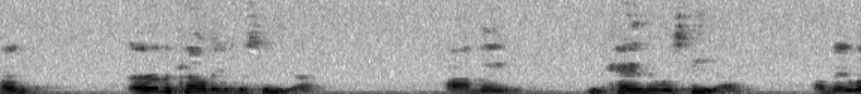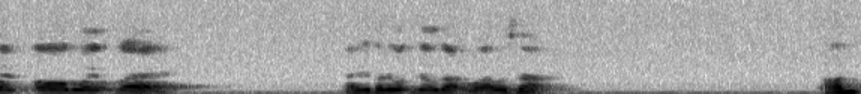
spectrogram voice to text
and Ur the Chaldees was here, and the Canaan was here, and they went all the way up there. Anybody want to know that? Why was that? Pardon?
